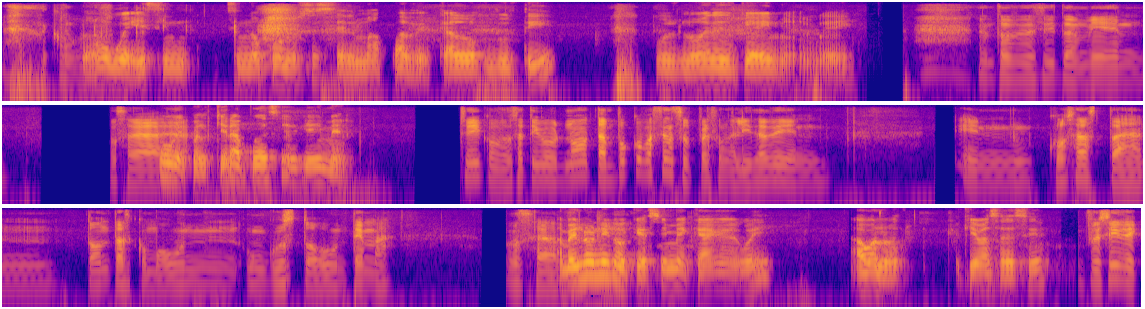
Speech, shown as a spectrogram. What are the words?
Como, No, güey, si, si no conoces el mapa de Call of Duty, pues no eres gamer, güey. Entonces sí, también. O sea, cualquiera puede ser gamer. sí, como, o sea, digo, no, tampoco basen su personalidad en, en cosas tan tontas como un, un gusto o un tema. O sea, A mí lo único que sí me caga, güey. Ah, bueno, ¿qué ibas a decir? Pues sí, de-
